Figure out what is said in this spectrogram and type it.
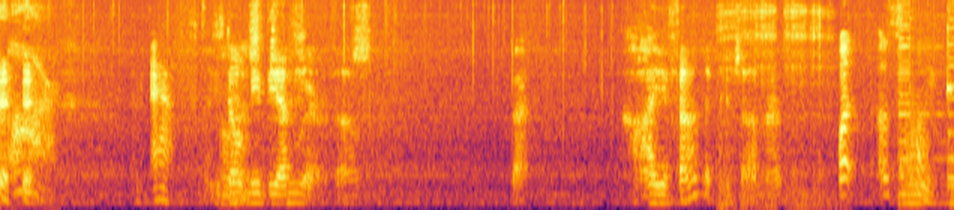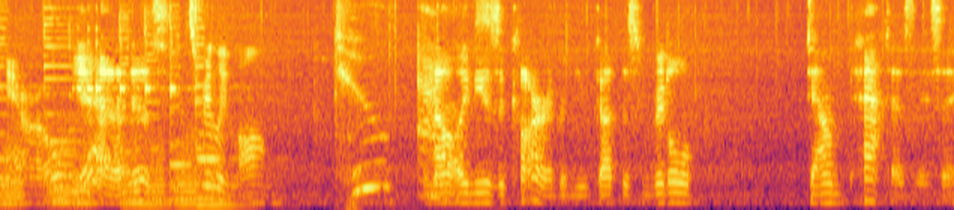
An R. An F. You Oh, don't need the F two though. arrows. Ah, you found it. Good job, man. What? That's not an arrow. Yeah, it is. It's really long. Two arrows. Now all you need is a car, and then you've got this riddle down pat, as they say.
